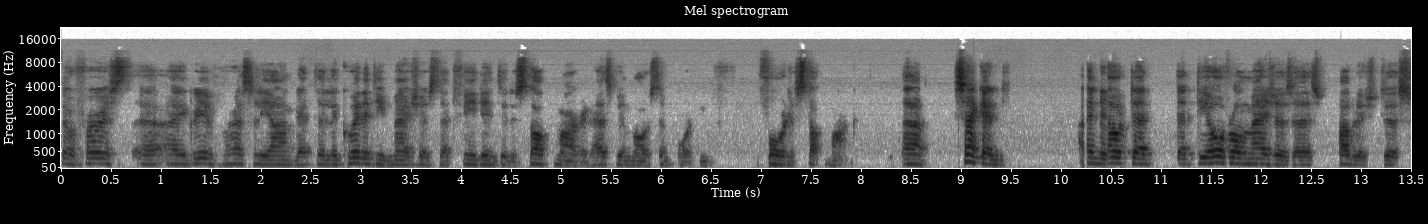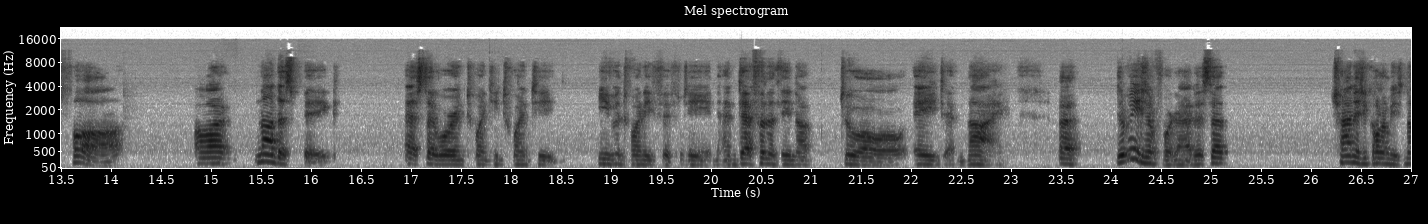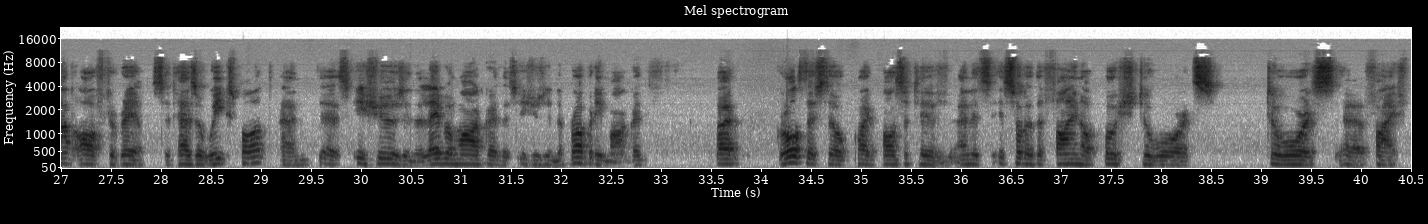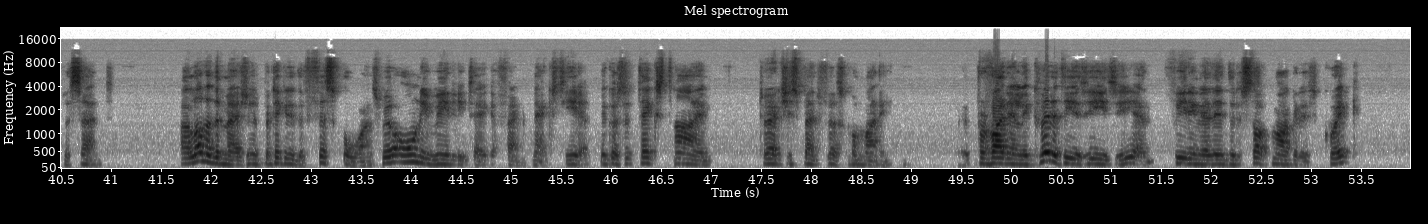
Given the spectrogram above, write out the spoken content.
So first, uh, I agree with Professor Liang that the liquidity measures that feed into the stock market has been most important for the stock market. Uh, second, I note that, that the overall measures as published thus far are not as big as they were in 2020, even 2015, and definitely not 2008 and 9. Uh, the reason for that is that China's economy is not off the rails. It has a weak spot, and there's issues in the labor market, there's issues in the property market, but growth is still quite positive, and it's it's sort of the final push towards towards uh, 5%. A lot of the measures, particularly the fiscal ones, will only really take effect next year because it takes time to actually spend fiscal money. Providing liquidity is easy and feeding that into the stock market is quick.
